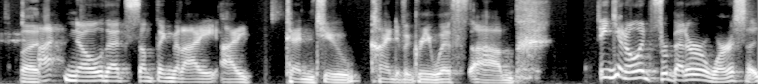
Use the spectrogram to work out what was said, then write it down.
but I, no, that's something that I I tend to kind of agree with. Um, you know, and for better or worse, uh,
